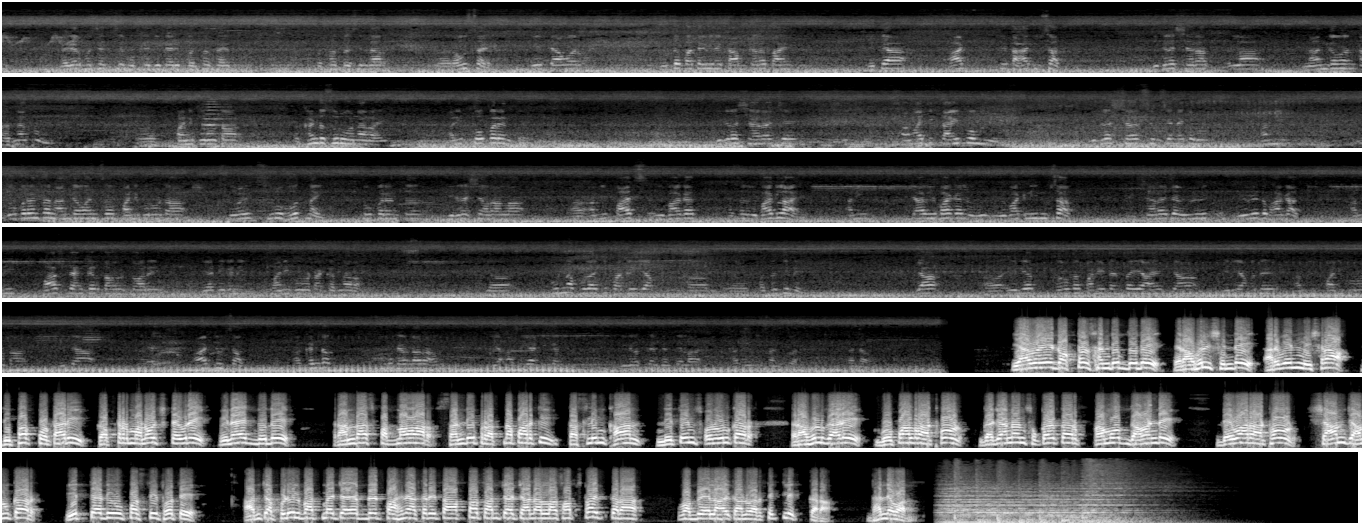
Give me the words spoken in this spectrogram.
नगर परिषदचे मुख्याधिकारी पंतसाहेब तथा तहसीलदार राऊत साहेब हे त्यावर युद्धपातळीने काम करत आहे येत्या आठ ते दहा दिवसात दिग्रस शहरातला नांदगवन धरणातून पाणीपुरवठा खंड सुरू होणार आहे. आणि तोपर्यंत दिग्रस शहराचे सामाजिक दायित्व म्हणून दिग्रस शहर शिवसेनेकडून आम्ही जोपर्यंत नांदगावांचं पाणीपुरवठा सुरळीत सुरू होत नाही तोपर्यंत दिग्रस शहराला आम्ही पाच विभागात असं विभागलं आहे. आणि त्या विभागा विभागणीनुसार शहराच्या विविध विविध भागात आम्ही पाच टँकरद्वारे या ठिकाणी पाणी पुरवठा करणार आहोत. पूर्ण फुलाची पातळी या पद्धतीने ज्या एरियात खरोखर पाणी टंचाई आहे. त्या एरियामध्ये आम्ही पाणी पुरवठा येत्या आठ दिवसात अखंड सुरू ठेवणार आहोत. या असं या ठिकाणी दिग्रस्त जनतेला खात्रीने सांगतो धन्यवाद. यावेळी डॉक्टर संदीप दुधे राहुल शिंदे अरविंद मिश्रा दीपक कोठारी डॉक्टर मनोज टेवरे विनायक दुधे रामदास पद्मावार संदीप रत्नपारकी तस्लीम खान नितीन सोनुलकर राहुल गाडे गोपाल राठोड गजानन सुकळकर प्रमोद गावंडे देवा राठोड श्याम जामकर इत्यादी उपस्थित होते. आमच्या पुढील बातम्याचे अपडेट पाहण्याकरिता आत्ताच आमच्या चॅनलला सबस्क्राईब करा व बेल आयकॉनवरती क्लिक करा. धन्यवाद.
